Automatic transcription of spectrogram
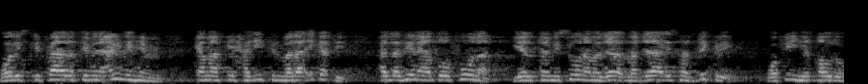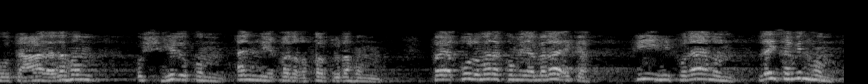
والاستفادة من علمهم كما في حديث الملائكة الذين يطوفون يلتمسون مجالس الذكر وفيه قوله تعالى لهم أشهدكم أني قد غفرت لهم. فيقول ملك من الملائكة فيه فلان ليس منهم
